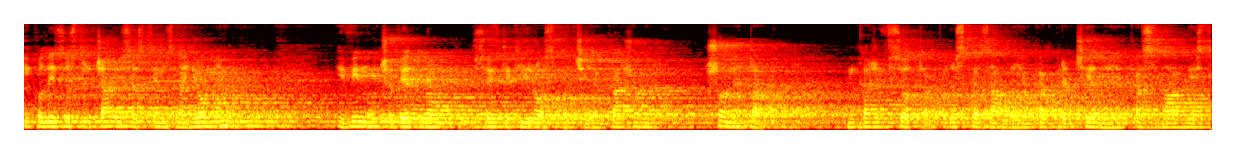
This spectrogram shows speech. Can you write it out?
І коли зустрічаюся з цим знайомим, і він, очевидно, все в такій розпачі. Я кажу, що не так? Він каже, все так, розказали, яка причина, яка слабість.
